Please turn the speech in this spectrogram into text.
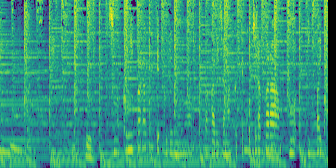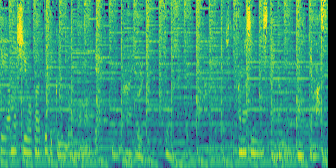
うん。その国から出てくるものばかりじゃなくて、こちらからもいっぱい提案の仕様が出てくると思うので、はい、はい。そうですよね。ちょっと楽しみにしたいなと思ってます。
